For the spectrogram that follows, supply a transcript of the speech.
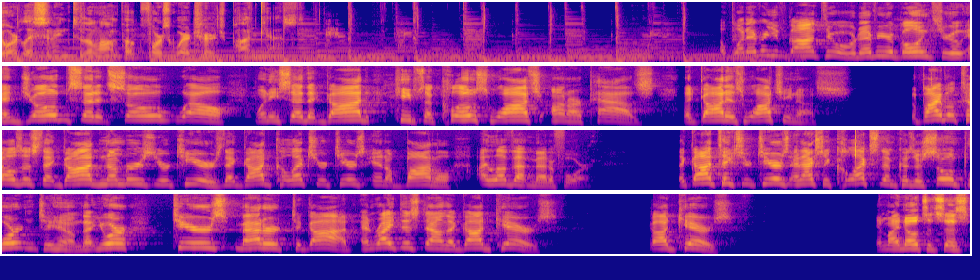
You're listening to the Lompoc Foursquare Church podcast. Whatever you've gone through or whatever you're going through, and Job said it so well when he said that God keeps a close watch on our paths, that God is watching us. The Bible tells us that God numbers your tears, that God collects your tears in a bottle. I love that metaphor. That God takes your tears and actually collects them because they're so important to Him, that your tears matter to God. And write this down that God cares. God cares. In my notes, it says,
